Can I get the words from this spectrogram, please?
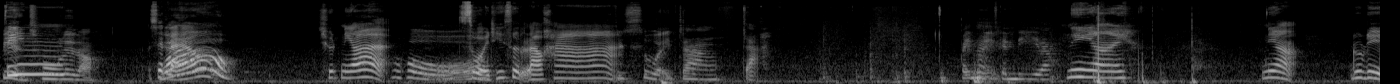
เปลี่ยนโชว์เลยเหรอ เสร็จแล้วาชุดเนี้ยโอ้โหสวยที่สุดแล้วค่ะสวยจัง จ้ะไปไหนกันดีล่ะ นี่ไงเนี่ย ดูดิ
